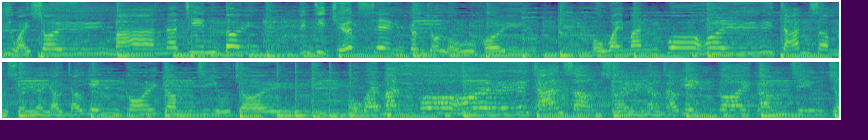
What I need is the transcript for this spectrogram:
以为岁晚啊煎堆，点知雀声跟咗老许。无谓问过去，盏心碎啊，有酒应该今朝醉。无谓问过去，盏心碎，有酒应该今朝醉。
